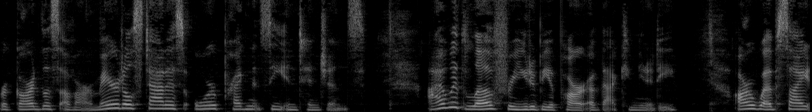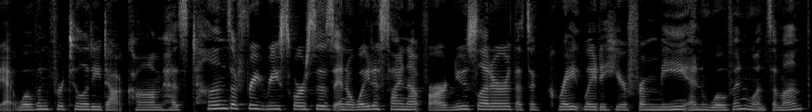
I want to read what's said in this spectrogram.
regardless of our marital status or pregnancy intentions. I would love for you to be a part of that community. Our website at wovenfertility.com has tons of free resources and a way to sign up for our newsletter. That's a great way to hear from me and Woven once a month.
